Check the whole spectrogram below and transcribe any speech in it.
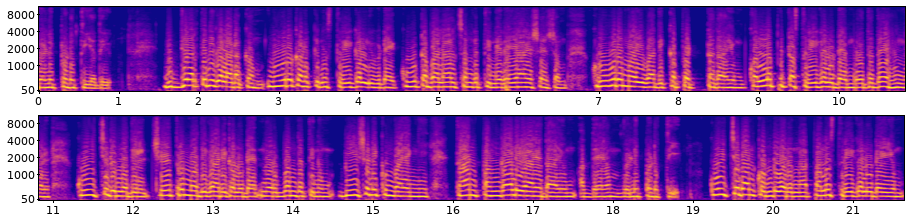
വെളിപ്പെടുത്തിയത്. വിദ്യാർത്ഥിനികളടക്കം നൂറുകണക്കിന് സ്ത്രീകൾ ഇവിടെ കൂട്ടബലാത്സംഗത്തിനിരയായ ശേഷം ക്രൂരമായി വധിക്കപ്പെട്ടതായും കൊല്ലപ്പെട്ട സ്ത്രീകളുടെ മൃതദേഹങ്ങൾ കുഴിച്ചിടുന്നതിൽ ക്ഷേത്രം അധികാരികളുടെ നിർബന്ധത്തിനും ഭീഷണിക്കും വഴങ്ങി താൻ പങ്കാളിയായതായും അദ്ദേഹം വെളിപ്പെടുത്തി. കുഴിച്ചിടാൻ കൊണ്ടുവരുന്ന പല സ്ത്രീകളുടെയും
